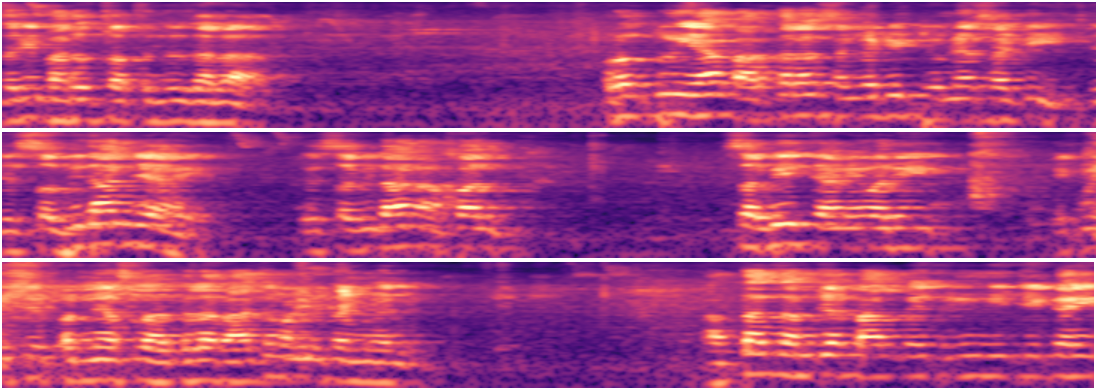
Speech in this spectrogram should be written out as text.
जरी भारत स्वातंत्र्य झाला परंतु या भारताला संघटित ठेवण्यासाठी जे संविधान जे आहे ते संविधान आपण सव्वीस जानेवारी एकोणीसशे पन्नासला त्याला राजमान्यता मिळाली. आताच आमच्या बालमैत्रिणींनी जे काही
